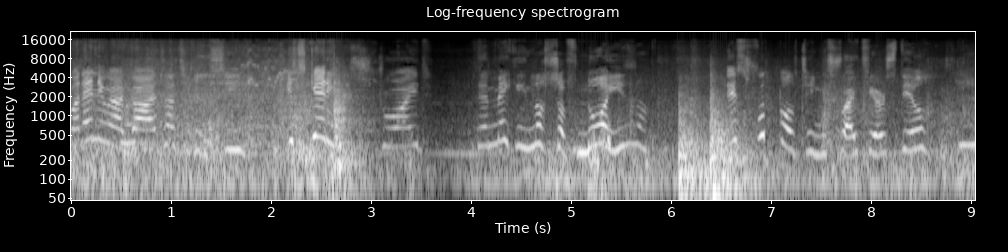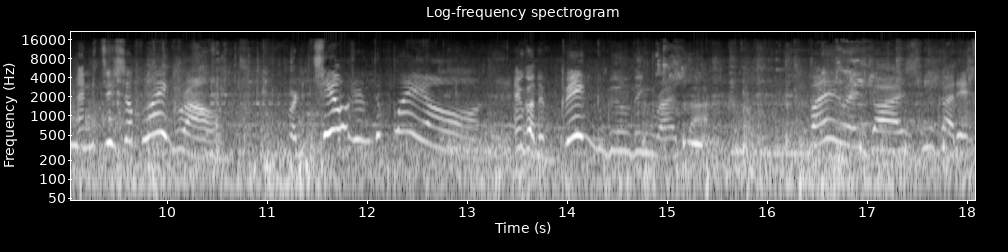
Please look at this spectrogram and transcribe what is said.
But anyway, guys, as you can see, it's getting destroyed. They're making lots of noise. This football thing is right here still, and it is a playground for the children to play on. And got a big building right back. But anyways, guys, look at this.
